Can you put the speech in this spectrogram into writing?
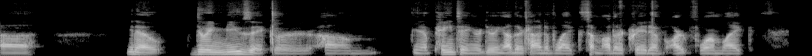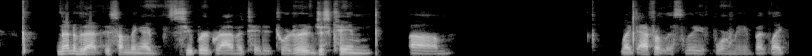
uh, you know, doing music or um, you know, painting or doing other kind of like some other creative art form, like none of that is something I super gravitated toward. Or it just came um, like effortlessly for me. But like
